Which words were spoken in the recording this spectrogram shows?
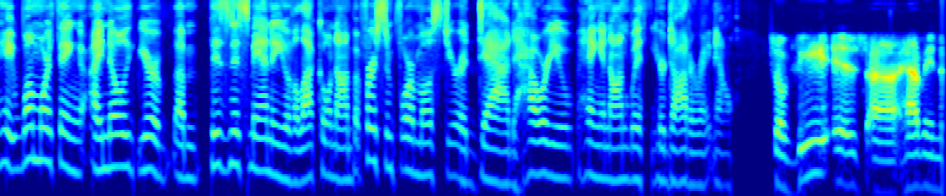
Hey, one more thing. I know you're a businessman and you have a lot going on, but first and foremost, you're a dad. How are you hanging on with your daughter right now? So V is uh, having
